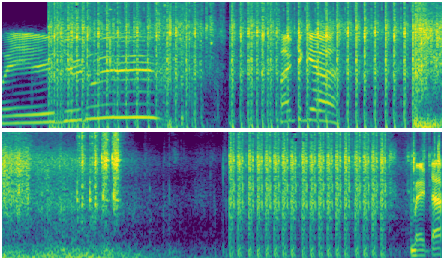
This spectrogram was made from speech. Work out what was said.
ओए dude, ओए। फट गया बेटा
